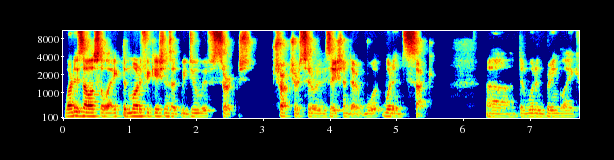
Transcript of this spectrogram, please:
what is also like the modifications that we do with search structure serialization that would, wouldn't suck. Uh, that wouldn't bring like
